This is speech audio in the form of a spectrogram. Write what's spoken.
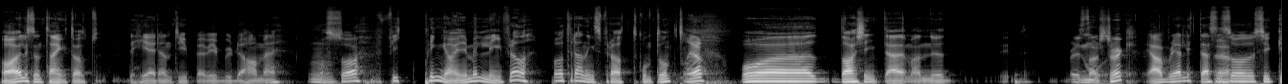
Og jeg har liksom tenkt at det her er en type vi burde ha med. Og så fikk plinga inn en melding fra deg på treningspratkontoen. Ja. Og uh, da kjente jeg meg nå Blir du starstruck? Ja, blir jeg litt det. Jeg synes Ja. så sykt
